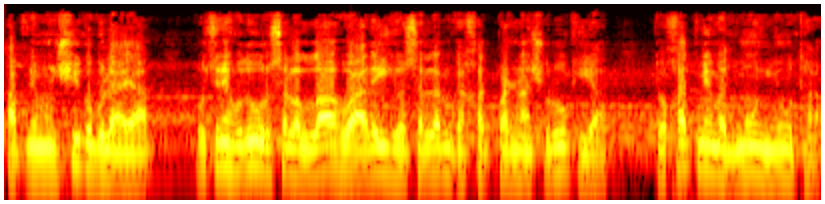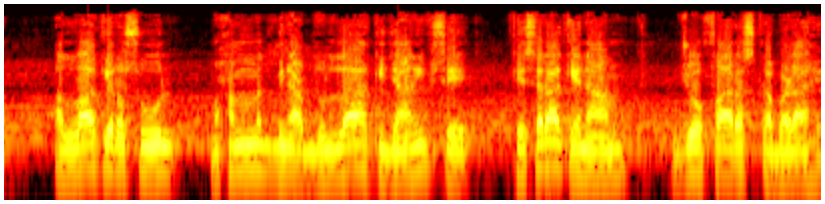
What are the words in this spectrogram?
اپنے منشی کو بلایا۔ اس نے حضور صلی اللہ علیہ وسلم کا خط پڑھنا شروع کیا۔ تو خط میں مضمون یوں تھا۔ اللہ کے رسول محمد بن عبداللہ کی جانب سے کسرا کے نام جو فارس کا بڑا ہے۔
